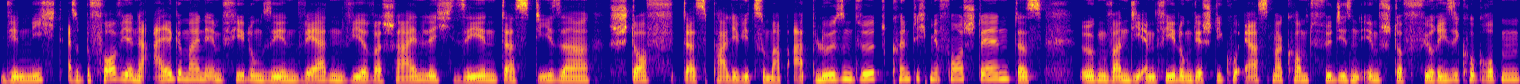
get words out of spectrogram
wir nicht, also bevor wir eine allgemeine Empfehlung sehen, werden wir wahrscheinlich sehen, dass dieser dieser Stoff das Palivizumab ablösen wird, könnte ich mir vorstellen, dass irgendwann die Empfehlung der STIKO erstmal kommt für diesen Impfstoff für Risikogruppen,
